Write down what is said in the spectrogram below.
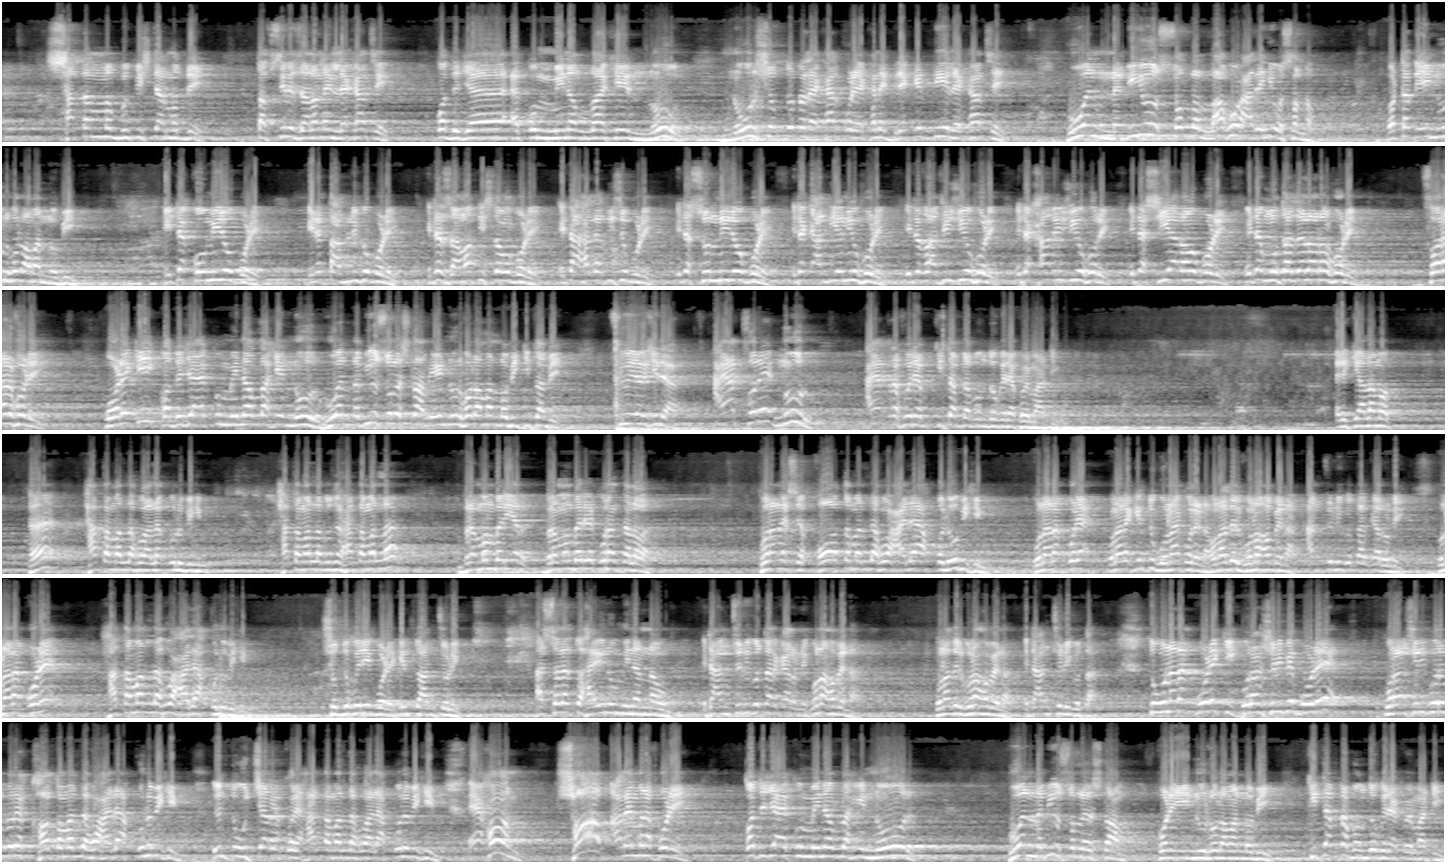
সাতানব্বই পৃষ্ঠার মধ্যে তফসিরে জালালাইন লেখা আছে নূর। নূর শব্দটা লেখার পরে এখানে ব্রেকেট দিয়ে লেখা আছে হুয়ান নবিয়্যু সাল্লাল্লাহু আলাইহি ওয়াসাল্লাম। অর্থাৎ এই নূর হলো আমার নবী। এটা কমিরও পড়ে, এটা তাবলিগও পড়ে, এটা জামাত ইসলামও পড়ে, এটা আহলাদিসও পড়ে, এটা সুন্নিরও পড়ে, এটা কাদিয়ানিও পড়ে, এটা রাফিজিও পড়ে, এটা খারিজিও পড়ে, এটা শিয়ারাও পড়ে, এটা মোতাজালারও পড়ে, ফরার পড়ে। পড়ে কি? কদে যায় মিনাল্লাহে নূর। হুয়ান নবী ইসলাম এই নূর হল আমার নবী কিতাবে। ফিরা আয়াত পড়ে নূর। আয়াতরা পড়ে কিতাবটা বন্ধ করে রাখে মাটি। এটা কি আলামত? হ্যাঁ? হাতাম আল্লাহ আলা কুলুবিহিম। হাতাম আল্লাহ বুঝলেন হাতাম আল্লাহ ব্রাহ্মণবাড়িয়ার ব্রাহ্মণবাড়িয়ার কোরআন তালাওয়াত। কোরআন এসে খতাম আল্লাহ আলা কুলুবিহিম। ওনারা পড়ে, ওনারা কিন্তু গোনা করে না, ওনাদের গোনা হবে না, আঞ্চলিকতার কারণে। ওনারা পড়ে হাতাম আল্লাহ আলা কুলুবিহিম। শুদ্ধ করেই পড়ে, কিন্তু আঞ্চলিক। আসলে তো হাইরুম মিনান নাউম এটা আঞ্চলিকতার কারণে গোনা হবে না। ওনাদের গোনা হবে না, এটা আঞ্চলিকতা। তো ওনারা পড়ে কি? কোরআন শরীফে পড়ে কোরআন শরীফ পড়ে পড়ে খতামাল্লাহ আলা কুলবিহীন কিন্তু উচ্চারণ করে হাতামাল্লাহ আলা কুলবিহীন এখন সব আলেমরা পড়ে কত যায় মিনাল্লাহি নূর হুয়ান নবী সাল্লাহ ইসলাম পড়ে, এই নূর হল আমার নবী কিতাবটা বন্ধ করে রাখবে মাটি।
